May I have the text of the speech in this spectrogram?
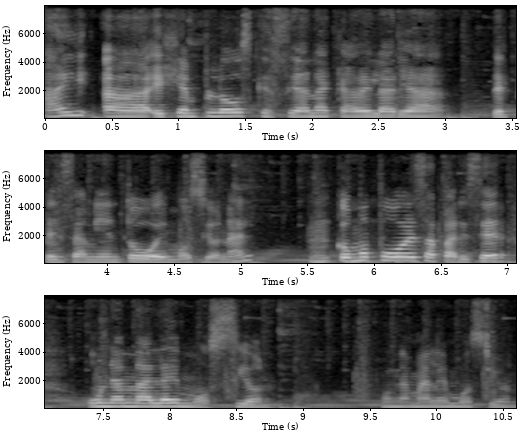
hay ah, ejemplos que sean acá del área del pensamiento emocional. Mm, ¿Cómo puedo desaparecer una mala emoción? Una mala emoción.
